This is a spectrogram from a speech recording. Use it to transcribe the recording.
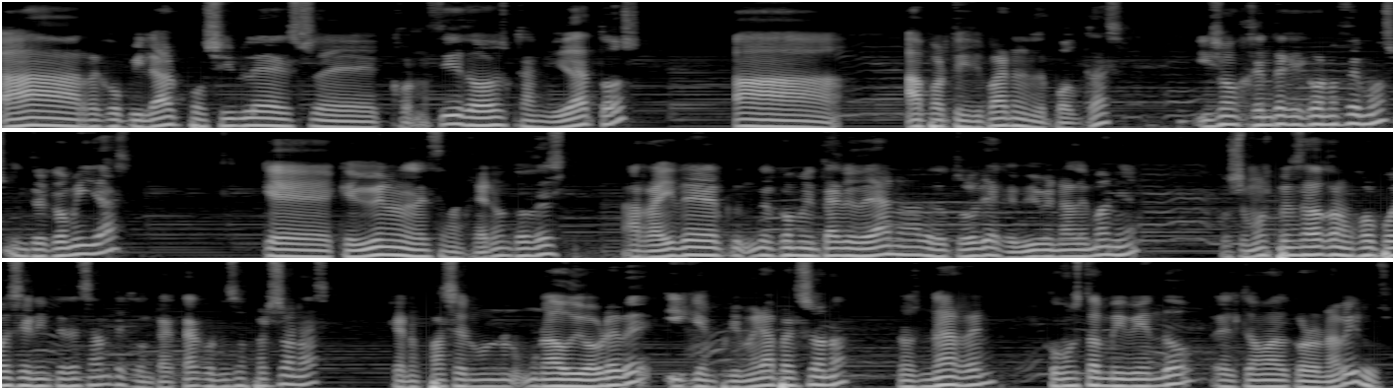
a recopilar posibles eh, conocidos, candidatos a, a participar en el podcast. Y son gente que conocemos, entre comillas, que, que viven en el extranjero. Entonces, a raíz del, del comentario de Ana del otro día que vive en Alemania, pues hemos pensado que a lo mejor puede ser interesante contactar con esas personas, que nos pasen un, un audio breve y que en primera persona nos narren cómo están viviendo el tema del coronavirus.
